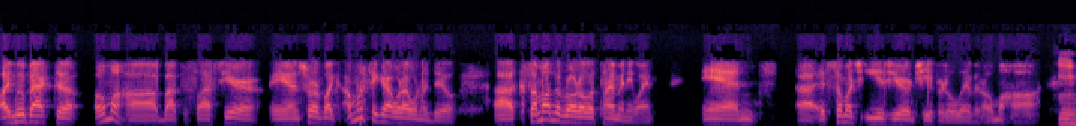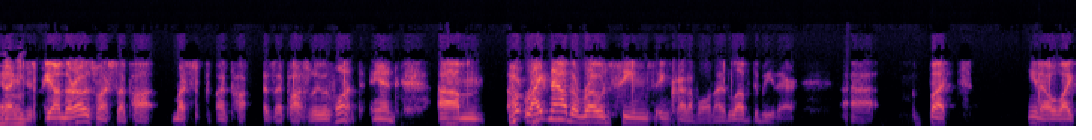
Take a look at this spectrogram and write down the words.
I moved back to Omaha about this last year, and sort of like I'm gonna figure out what I want to do because uh, I'm on the road all the time anyway, and uh, it's so much easier and cheaper to live in Omaha, mm-hmm. and I can mm-hmm. just be on the road as much as I po- much as I possibly would want. And um, right now, the road seems incredible, and I'd love to be there. Uh, but you know, like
